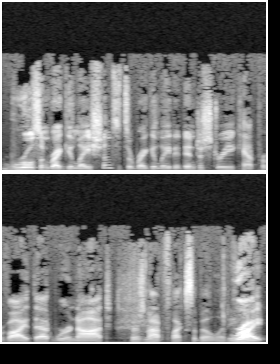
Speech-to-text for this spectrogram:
rules and regulations. It's a regulated industry. Can't provide that. We're not. There's not flexibility. Right,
